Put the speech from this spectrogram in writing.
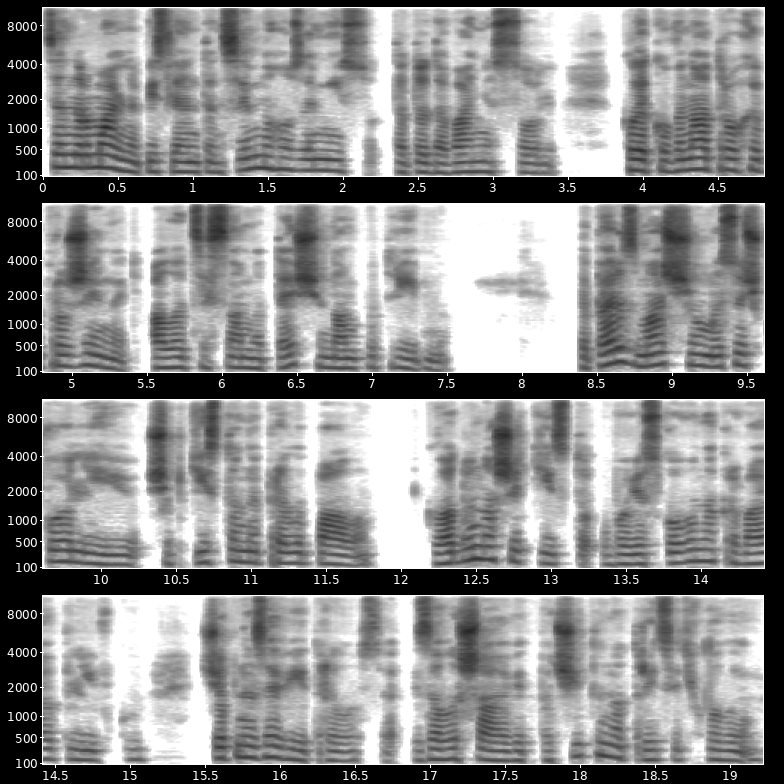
Це нормально після інтенсивного замісу та додавання солі. Клейковина трохи пружинить, але це саме те, що нам потрібно. Тепер змащую мисочку олією, щоб тісто не прилипало. Кладу наше тісто, обов'язково накриваю плівкою, щоб не завітрилося, і залишаю відпочити на 30 хвилин.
